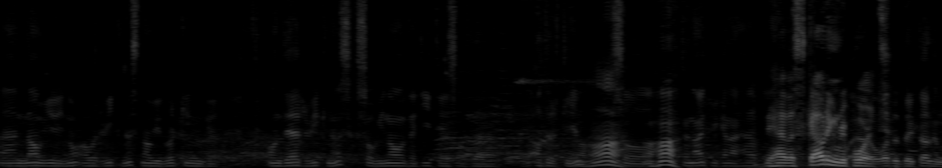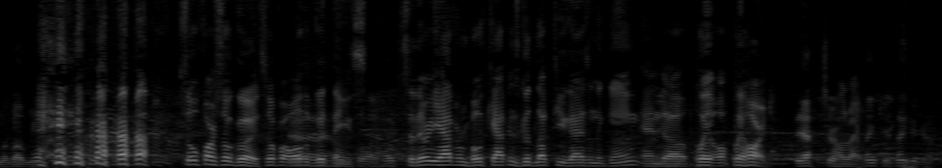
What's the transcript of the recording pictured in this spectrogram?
and now we know our weakness. Now we're working uh, on their weakness, so we know the details of the, the other team. Uh-huh, so uh-huh. tonight we're gonna have. They have a scouting report. What did they tell him about me? so far, so good. So far, all the good things. So there you have it from both captains. Good luck to you guys in the game, and uh, play play hard. yeah, sure. All right. Thank you. Thank you, guys.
